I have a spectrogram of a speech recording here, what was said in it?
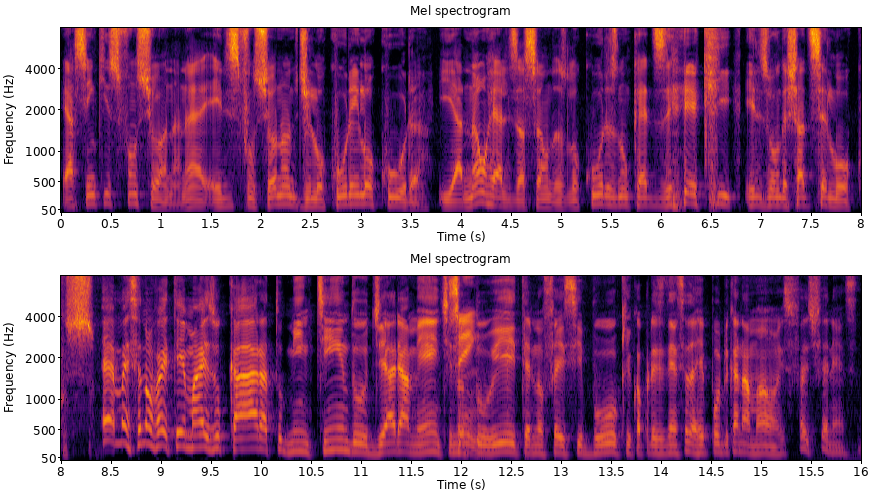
É assim que isso funciona, né? Eles funcionam de loucura em loucura. E a não realização das loucuras não quer dizer que eles vão deixar de ser loucos. É, mas você não vai ter mais o cara tu- mentindo diariamente Sim. no Twitter, no Facebook, com a presidência da República na mão. Isso faz diferença.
